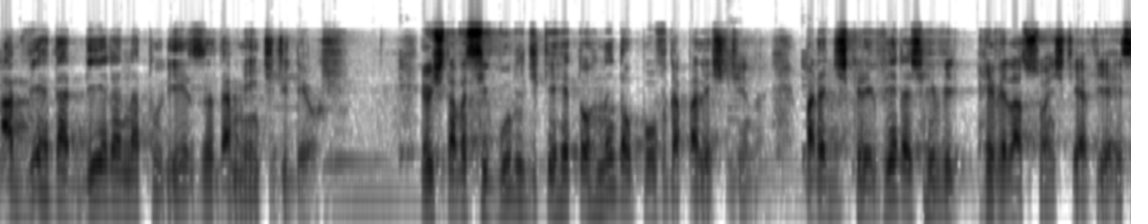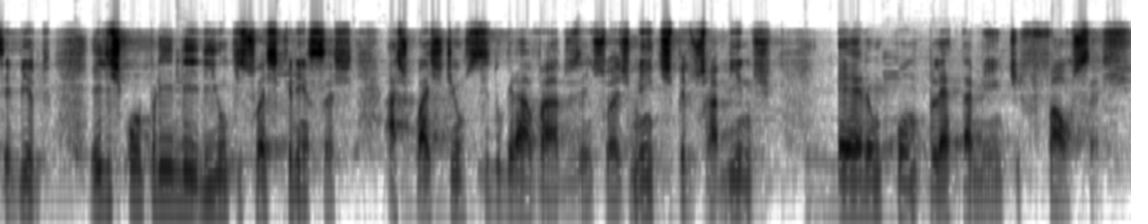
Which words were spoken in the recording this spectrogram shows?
a verdadeira natureza da mente de Deus. Eu estava seguro de que, retornando ao povo da Palestina para descrever as revelações que havia recebido, eles compreenderiam que suas crenças, as quais tinham sido gravados em suas mentes pelos rabinos, eram completamente falsas.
